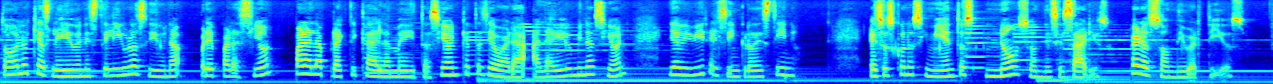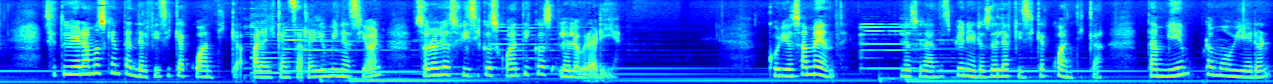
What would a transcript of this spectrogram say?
Todo lo que has leído en este libro ha sido una preparación para la práctica de la meditación que te llevará a la iluminación y a vivir el sincrodestino. Esos conocimientos no son necesarios, pero son divertidos. Si tuviéramos que entender física cuántica para alcanzar la iluminación, solo los físicos cuánticos lo lograrían. Curiosamente, los grandes pioneros de la física cuántica también promovieron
